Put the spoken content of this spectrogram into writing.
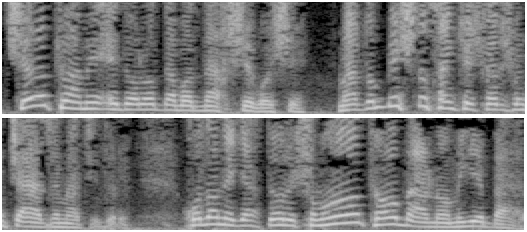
چرا تو همه ادارات نباید نقشه باشه؟ مردم بشناسن کشورشون چه عظمتی داره. خدا نگهدار شما تا برنامه بعد.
